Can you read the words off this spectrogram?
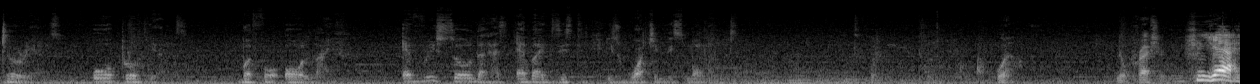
Turians, or Protheans, but for all life. Every soul that has ever existed is watching this moment. Well, no pressure. yeah.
